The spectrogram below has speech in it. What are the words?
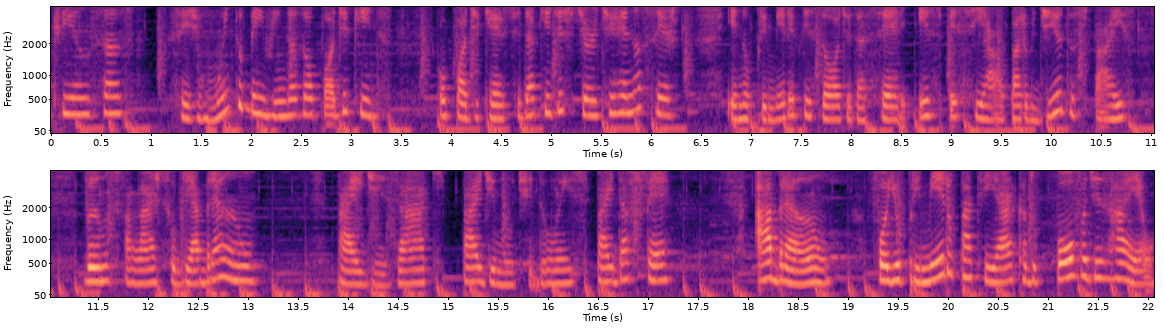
crianças! Sejam muito bem-vindas ao Pod Kids, o podcast da Kids Church Renascer. E no primeiro episódio da série especial para o Dia dos Pais, vamos falar sobre Abraão, pai de Isaac, pai de multidões, pai da fé. Abraão foi o primeiro patriarca do povo de Israel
